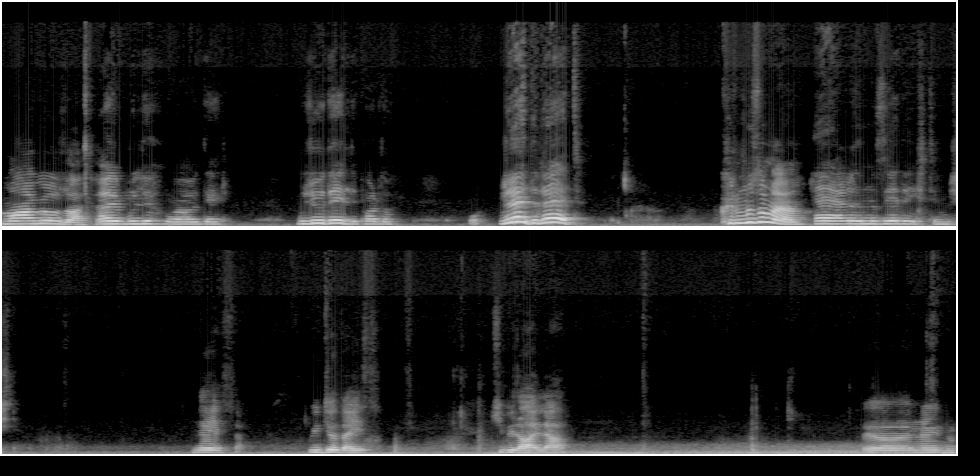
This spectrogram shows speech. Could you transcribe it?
Mavi o zaten. Hayır blue. Mavi değil. Blue değildi pardon. Red red. Kırmızı mı? He kırmızıya değiştirmiştim. Neyse. Videodayız. Kibir hala. Ee, neydi?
